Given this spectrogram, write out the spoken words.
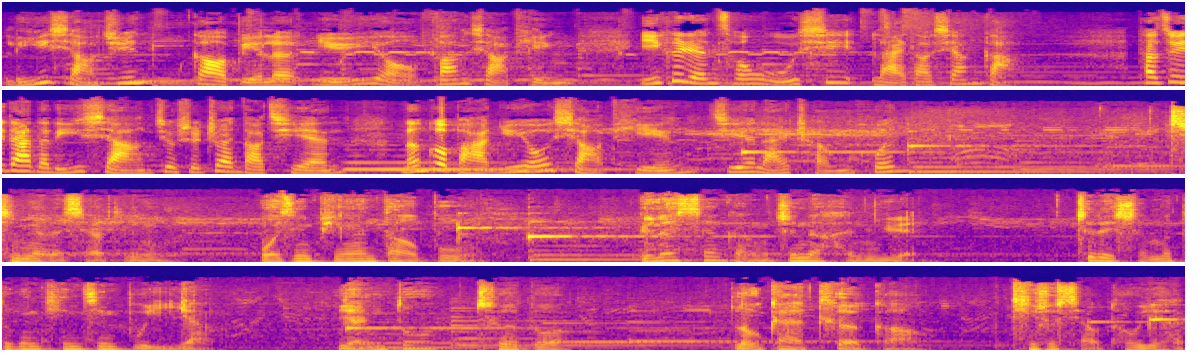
李小军告别了女友方小婷，一个人从无锡来到香港。他最大的理想就是赚到钱，能够把女友小婷接来成婚。亲爱的小婷，我已经平安到埗。原来香港真的很远，这里什么都跟天津不一样，人多车多，楼盖的特高，听说小偷也很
